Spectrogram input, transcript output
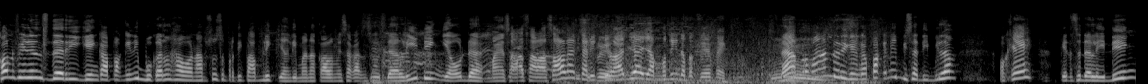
Confidence dari geng kapak ini bukanlah hawa nafsu seperti publik yang di mana kalau misalkan sudah leading ya udah main salah-salah cari kill aja yang penting dapat efek. Nah Hmm. permainan dari geng kapak ini bisa dibilang oke kita sudah leading.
